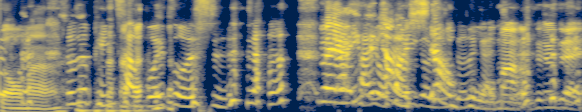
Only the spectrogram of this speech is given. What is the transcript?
兜吗？就是平常不会做的事。对啊，因为要有效果嘛，对不对？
